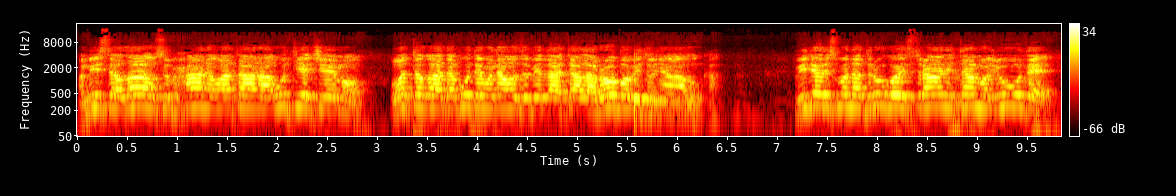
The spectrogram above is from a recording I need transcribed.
A mi se Allahu subhanahu wa ta'ala utječemo od toga da budemo na ozubillah ta'ala robovi dunjaluka. Vidjeli smo na drugoj strani tamo ljude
